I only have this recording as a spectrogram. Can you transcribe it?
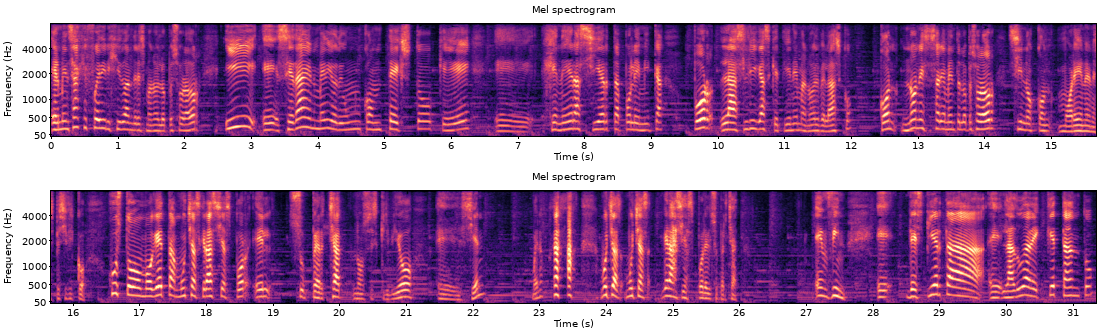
el mensaje fue dirigido a Andrés Manuel López Obrador y eh, se da en medio de un contexto que eh, genera cierta polémica por las ligas que tiene Manuel Velasco con no necesariamente López Obrador, sino con Morena en específico. Justo Mogueta, muchas gracias por el super chat. Nos escribió 100. Eh, bueno, muchas, muchas gracias por el super chat. En fin, despierta la duda de qué tanto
